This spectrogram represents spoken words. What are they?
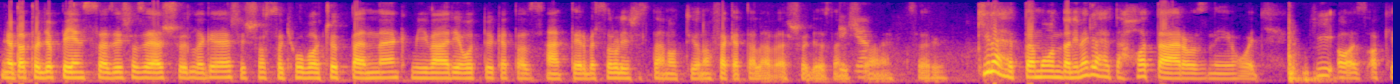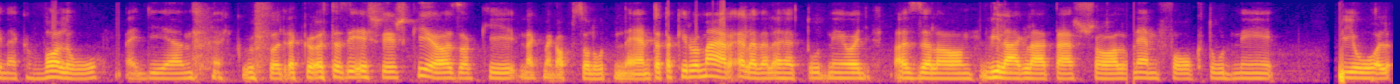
Ja, tehát, hogy a pénzszerzés az elsődleges, és az, hogy hova csöppennek, mi várja ott őket, az háttérbe szorul, és aztán ott jön a fekete leves, hogy ez nem Igen. is olyan egyszerű. Ki lehet-e mondani, meg lehet-e határozni, hogy ki az, akinek való egy ilyen külföldre költözés, és ki az, akinek meg abszolút nem. Tehát akiről már eleve lehet tudni, hogy ezzel a világlátással nem fog tudni jól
